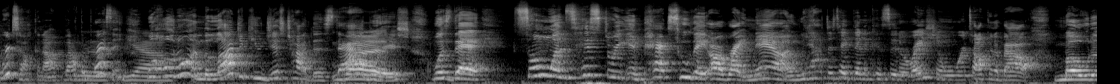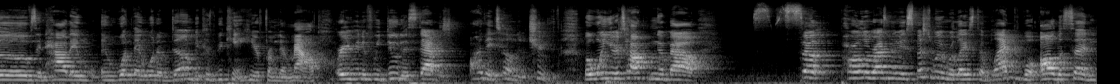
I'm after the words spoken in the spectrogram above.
we're talking about the mm, present. yeah. Well, hold on. The logic you just tried to establish was that someone's history impacts who they are right now and we have to take that in consideration when we're talking about motives and how they and what they would have done because we can't hear from their mouth or even if we do to establish are they telling the truth but when you're talking about so polarizing, especially when it relates to black people, all of a sudden,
